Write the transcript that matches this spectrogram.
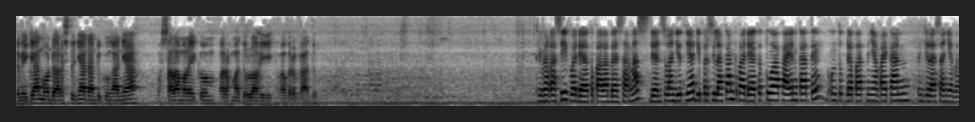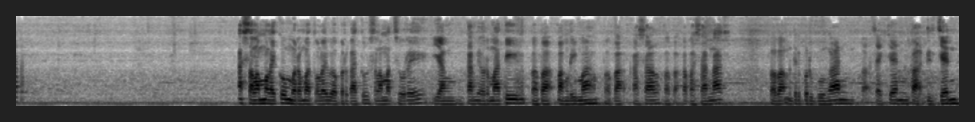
Demikian mohon doa restunya dan dukungannya. Wassalamualaikum warahmatullahi wabarakatuh. Terima kasih kepada Kepala Basarnas dan selanjutnya dipersilahkan kepada Ketua KNKT untuk dapat menyampaikan penjelasannya Bapak. Assalamualaikum warahmatullahi wabarakatuh. Selamat sore yang kami hormati Bapak Panglima, Bapak Kasal, Bapak Kabasarnas, Bapak Menteri Perhubungan, Pak Sekjen, Pak Dirjen,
